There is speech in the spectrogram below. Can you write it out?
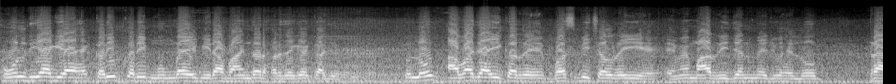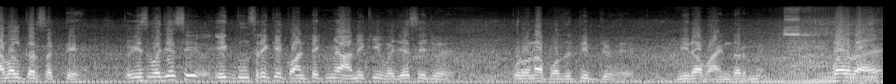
खोल दिया गया है। करीब करीब मुंबई मीरा भाईंदर हर जगह का जो है। तो लोग आवाजाही कर रहे हैं बस भी चल रही है। एमएमआर रीजन में जो है लोग ट्रैवल कर सकते हैं। तो इस वजह से एक दूसरे के कांटेक्ट में आने की वजह से जो है कोरोना पॉजिटिव जो है मीरा भाईंदर में बढ़ रहा है।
